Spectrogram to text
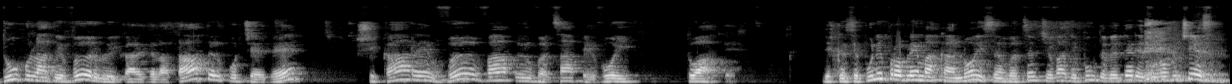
Duhul adevărului care de la Tatăl purcede, și care vă va învăța pe voi toate. Deci când se pune problema ca noi să învățăm ceva din punct de vedere duhovnicesc,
